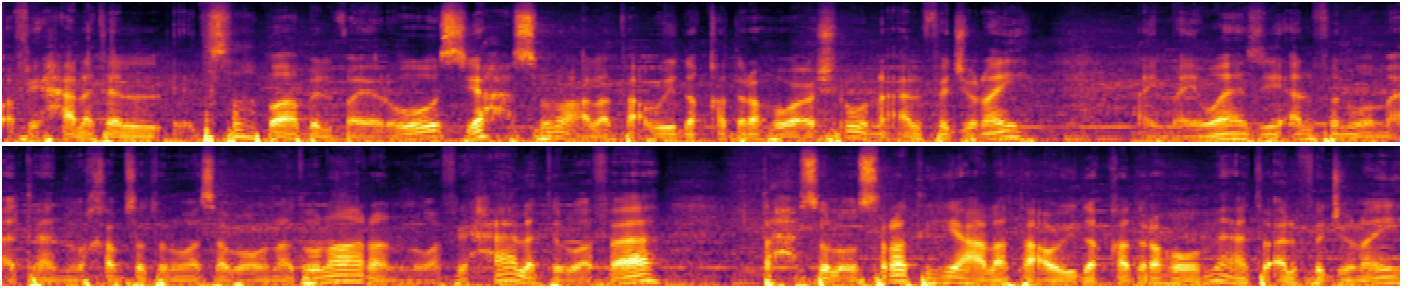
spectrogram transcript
وفي حالة الإصابة بالفيروس يحصل على تعويض قدره 20 ألف جنيه أي ما يوازي 1275 دولارا وفي حالة الوفاة تحصل أسرته على تعويض قدره 100 ألف جنيه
